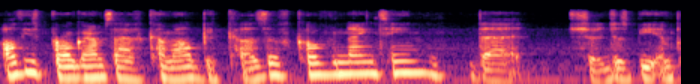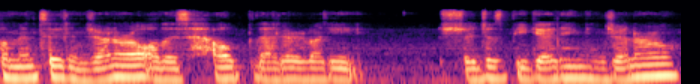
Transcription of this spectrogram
All these programs that have come out because of COVID 19 that should just be implemented in general, all this help that everybody should just be getting in general,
